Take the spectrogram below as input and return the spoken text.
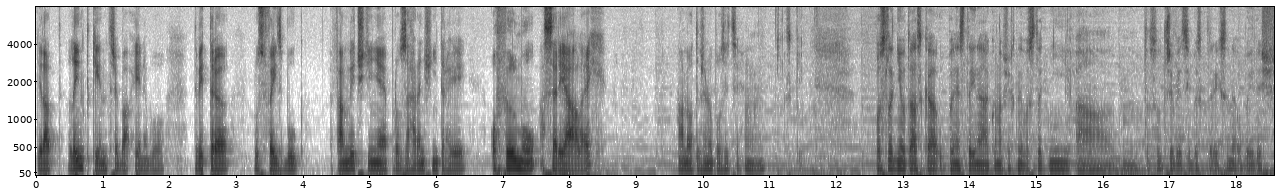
dělat LinkedIn třeba i, nebo Twitter plus Facebook v angličtině pro zahraniční trhy o filmu a seriálech, máme otevřenou pozici. Mm, hezky. Poslední otázka, úplně stejná jako na všechny ostatní a mm, to jsou tři věci, bez kterých se neobejdeš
